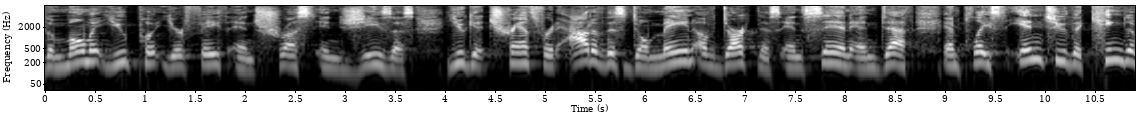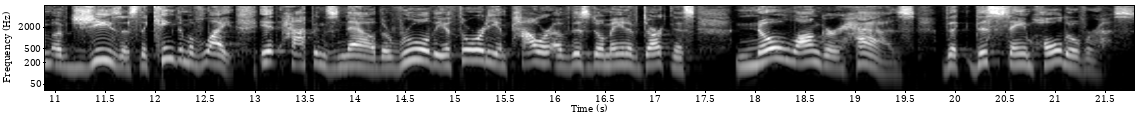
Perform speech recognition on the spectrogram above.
The moment you put your faith and trust in Jesus, you get transferred out of this domain of darkness and sin and death and placed into the kingdom of Jesus, the kingdom of light. It happens now. The rule, the authority, and power of this domain of darkness no longer has the, this same hold over us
